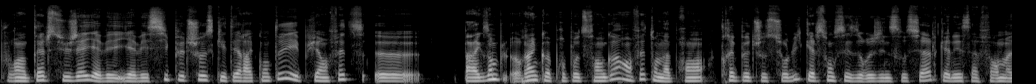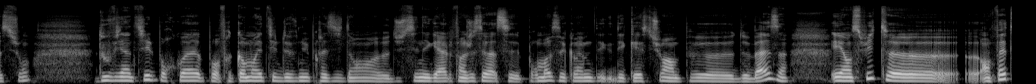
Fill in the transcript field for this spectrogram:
pour un tel sujet, il y, avait, il y avait si peu de choses qui étaient racontées. Et puis, en fait, euh, par exemple, rien qu'à propos de Sangor, en fait, on apprend très peu de choses sur lui. Quelles sont ses origines sociales? Quelle est sa formation? D'où vient-il? Pourquoi Comment est-il devenu président euh, du Sénégal? Enfin, je sais pas. Pour moi, c'est quand même des, questions un peu de base. Et ensuite, en fait,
